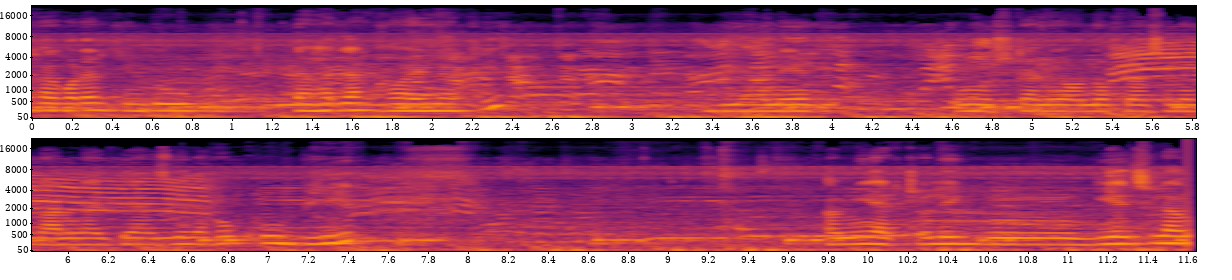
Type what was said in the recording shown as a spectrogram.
দেখা করার, কিন্তু দেখা যাক হয় নাকি। বিহানের অনুষ্ঠানে, অন্নপ্রাশনে গান গাইতে আসবে। দেখো, খুব ভিড়। আমি অ্যাকচুয়ালি গিয়েছিলাম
